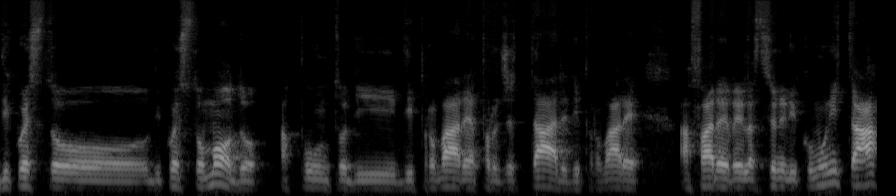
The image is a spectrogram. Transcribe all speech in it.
di questo, di questo modo appunto di, di provare a progettare, di provare a fare relazioni di comunità.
